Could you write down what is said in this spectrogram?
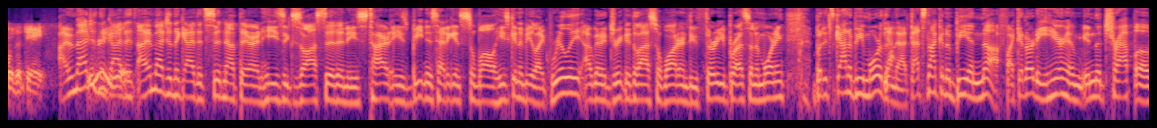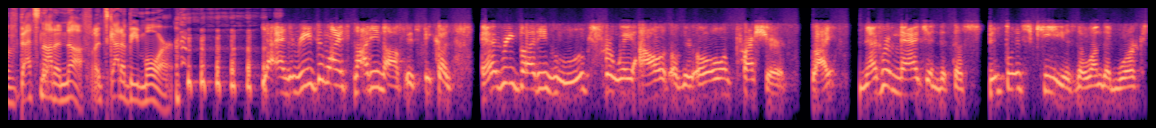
for the day. I imagine really the guy is. that I imagine the guy that's sitting out there and he's exhausted and he's tired. He's beating his head against the wall. He's going to be like, "Really? I'm going to drink a glass of water and do 30 breaths in the morning." But it's got to be more than yeah. that. That's not going to be enough. I can already hear him in the trap of that's not enough. It's got to be more. yeah, and the reason why it's not enough is because everybody who looks for a way out of their own pressure, right, never imagine that the simplest key is the one that works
